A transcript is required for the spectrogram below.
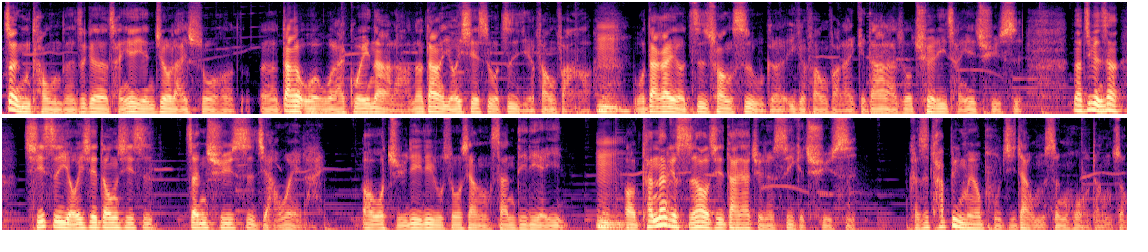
正统的这个产业研究来说，哈，呃，大概我我来归纳啦，那当然有一些是我自己的方法哈，嗯，我大概有自创四五个一个方法来给大家来说确立产业趋势。那基本上，其实有一些东西是真趋势假未来哦。我举例，例如说像三 D 列印，嗯，哦，它那个时候其实大家觉得是一个趋势，可是它并没有普及在我们生活当中，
